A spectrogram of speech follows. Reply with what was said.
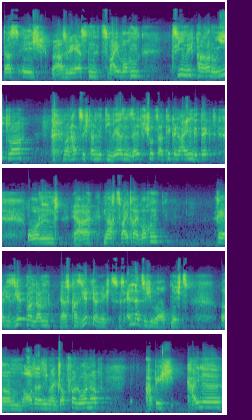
dass ich, ja, so die ersten zwei Wochen ziemlich paranoid war. Man hat sich dann mit diversen Selbstschutzartikeln eingedeckt und ja, nach zwei, drei Wochen realisiert man dann, ja, es passiert ja nichts, es ändert sich überhaupt nichts. Ähm, außer dass ich meinen Job verloren habe, habe ich keine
